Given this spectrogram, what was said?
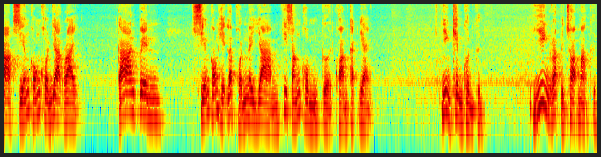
ปากเสียงของคนยากไร้การเป็นเสียงของเหตุและผลในยามที่สังคมเกิดความขัดแย้ง ยิ่งเข้มข้นขึ้น ยิ่งรับผิดชอบมากขึ้น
